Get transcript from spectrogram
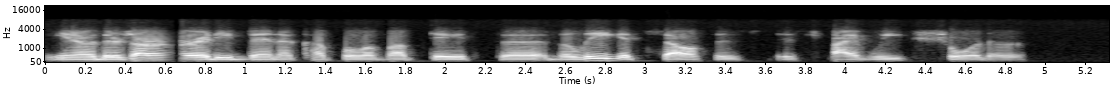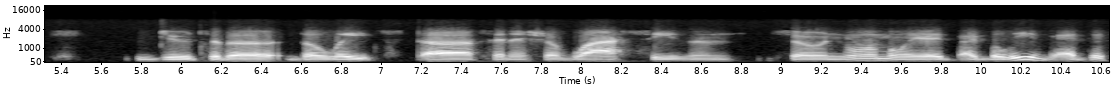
you know, there's already been a couple of updates. the The league itself is is five weeks shorter due to the the late uh, finish of last season. So normally, I, I, believe at this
